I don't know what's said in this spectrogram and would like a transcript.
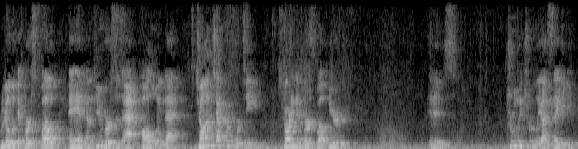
We're going to look at verse 12 and a few verses at following that. John chapter 14, starting in verse 12. Here it is. Truly, truly, I say to you,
